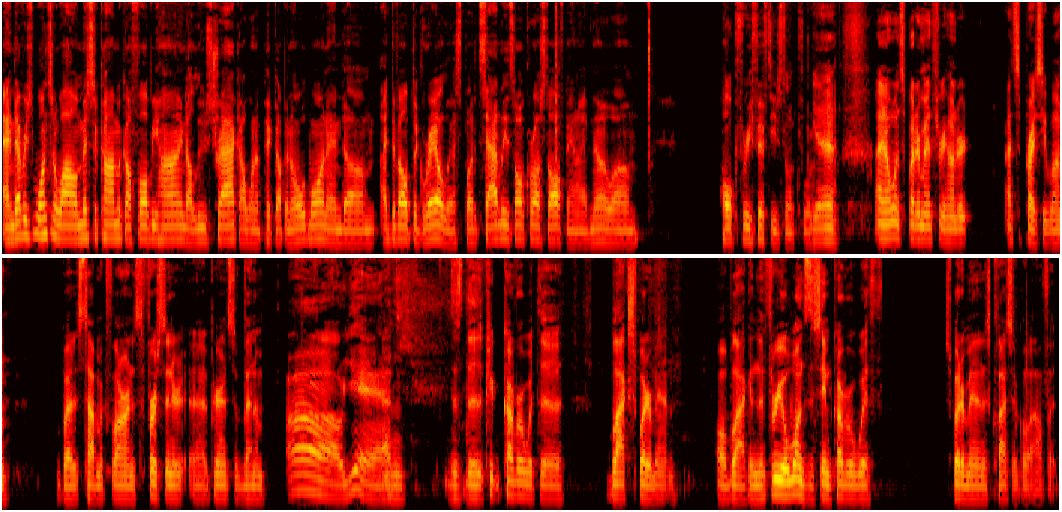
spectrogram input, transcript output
And every once in a while, I'll miss a comic. I'll fall behind. I'll lose track. I want to pick up an old one. And um, I developed a grail list, but sadly, it's all crossed off, man. I have no um, Hulk 350s to look for. Yeah, I know one Spider-Man 300. That's a pricey one, but it's Todd McFarlane. It's the first inter- uh, appearance of Venom. Oh, yeah. That's, This the cover with the black Spider-Man, all black, and the 301's the same cover with Spider-Man in his classical outfit.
